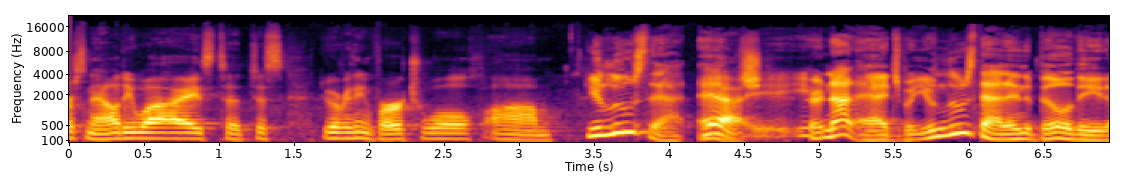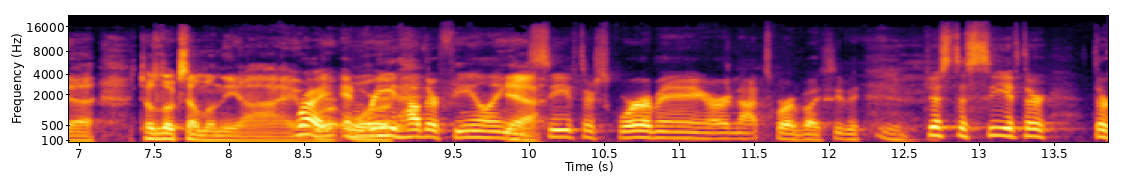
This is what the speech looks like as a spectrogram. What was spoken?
personality wise to just do everything virtual um, You lose that Yeah, edge, you- or not edge, but you lose that inability to to look someone in the eye, right or, and or- read how they're feeling Yeah. and see if they're squirming or not squirming but me, just to see if they're they're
